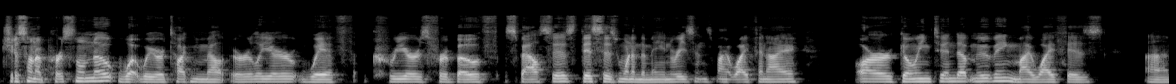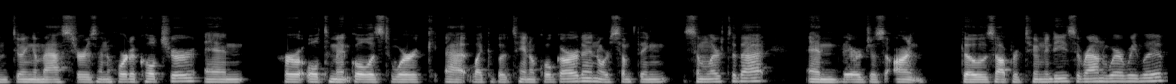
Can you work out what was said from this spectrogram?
just on a personal note, what we were talking about earlier with careers for both spouses, this is one of the main reasons my wife and I are going to end up moving. My wife is um, doing a master's in horticulture, and her ultimate goal is to work at like a botanical garden or something similar to that. And there just aren't those opportunities around where we live.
